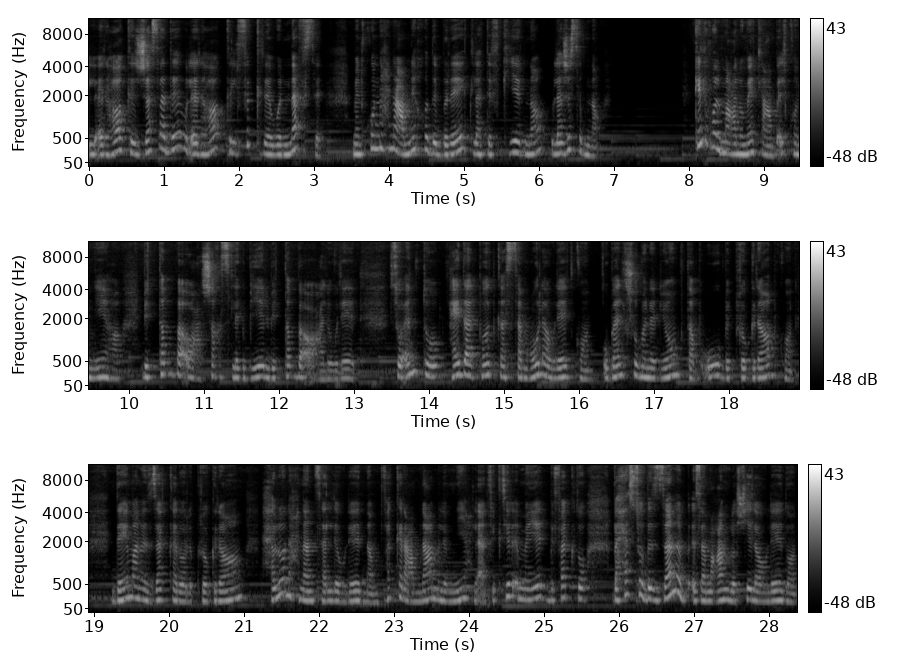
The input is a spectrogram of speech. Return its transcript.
الإرهاق الجسدي والإرهاق الفكري والنفسي. بنكون نحن عم ناخذ break لتفكيرنا ولجسمنا. كل هالمعلومات اللي عم بقول لكم إياها بيتطبقوا على الشخص الكبير بيتطبقوا على الأولاد. so أنتو هيدا البودكاست سمعوه لاولادكم وبلشوا من اليوم طبقوه ب programme كم دائما تذكروا ال programme حلو نحن نسلي أولادنا بنفكر عم نعمل منيح لأن في كتير أميات بفكروا بحسوا بالذنب إذا ما عملوا شيء لاولادهم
